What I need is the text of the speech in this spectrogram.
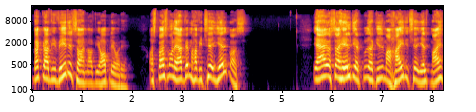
hvad gør vi ved det så, når vi oplever det? Og spørgsmålet er, hvem har vi til at hjælpe os? Jeg er jo så heldig, at Gud har givet mig Heidi til at hjælpe mig.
